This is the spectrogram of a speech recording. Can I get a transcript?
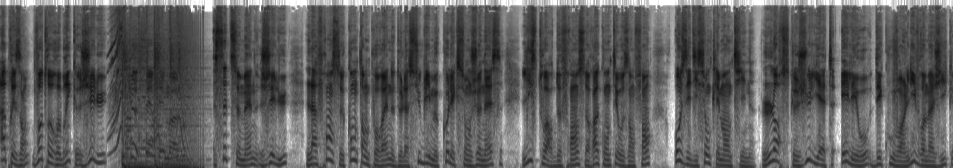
À présent, votre rubrique J'ai lu. Que faire des mômes? Cette semaine, j'ai lu La France contemporaine de la sublime collection jeunesse, l'histoire de France racontée aux enfants aux éditions Clémentine. Lorsque Juliette et Léo découvrent un livre magique,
